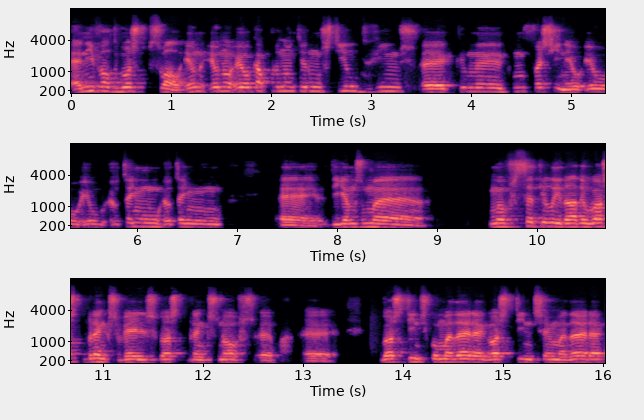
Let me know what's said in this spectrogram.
a nível de gosto pessoal, eu, eu, não, eu acabo por não ter um estilo de vinhos uh, que, me, que me fascina. Eu, eu, eu, eu tenho, eu tenho uh, digamos, uma, uma versatilidade. Eu gosto de brancos velhos, gosto de brancos novos, uh, gosto de tintos com madeira, gosto de tintos sem madeira.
